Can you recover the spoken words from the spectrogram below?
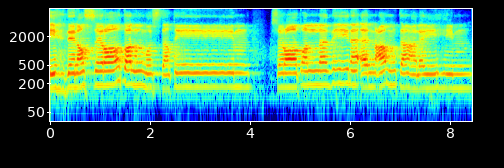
اهدنا الصراط المستقيم. صراط الذين أنعمت عليهم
